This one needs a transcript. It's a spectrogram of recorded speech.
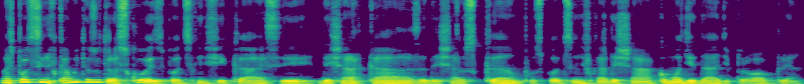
Mas pode significar muitas outras coisas, pode significar esse deixar a casa, deixar os campos, pode significar deixar a comodidade própria,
